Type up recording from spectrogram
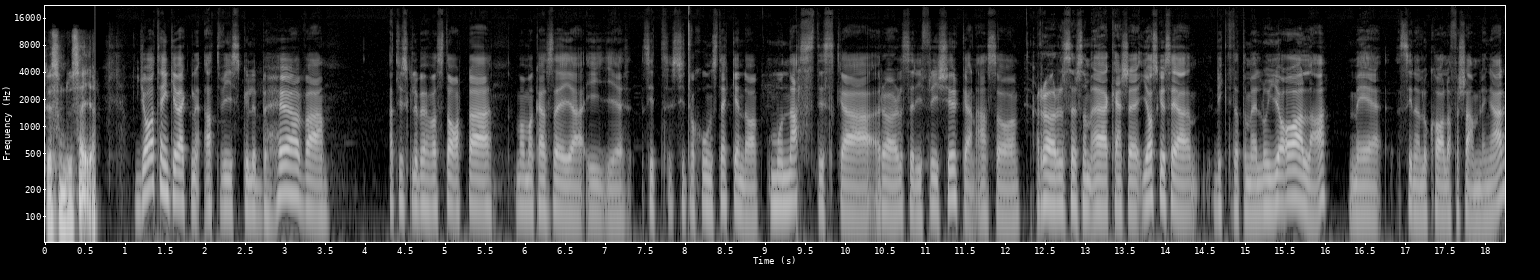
det som du säger? Jag tänker verkligen att vi skulle behöva att vi skulle behöva starta vad man kan säga i eh, sitt situationstecken då, monastiska rörelser i frikyrkan, alltså rörelser som är kanske, jag skulle säga viktigt att de är lojala med sina lokala församlingar,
